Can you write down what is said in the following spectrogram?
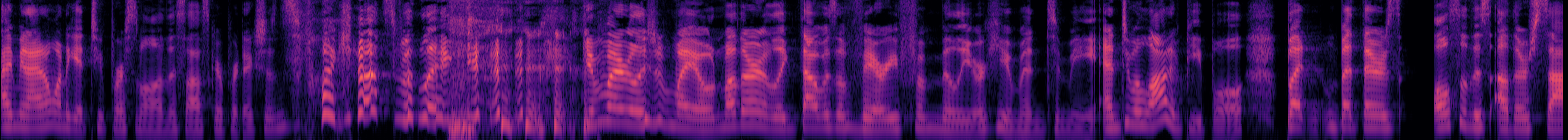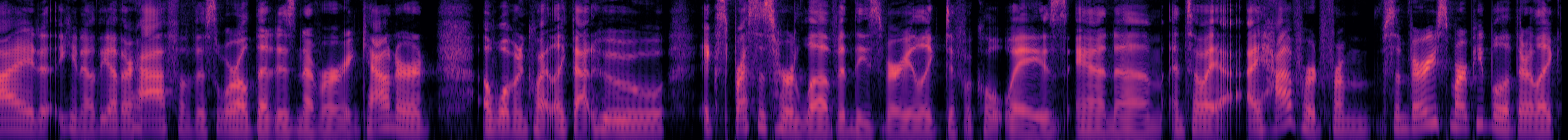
I mean, I don't want to get too personal on this Oscar predictions podcast, but like, given my relationship with my own mother, like that was a very familiar human to me and to a lot of people. But but there's also this other side, you know, the other half of this world that has never encountered a woman quite like that who expresses her love in these very like difficult ways. And um and so I I have heard from some very smart people that they're like,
